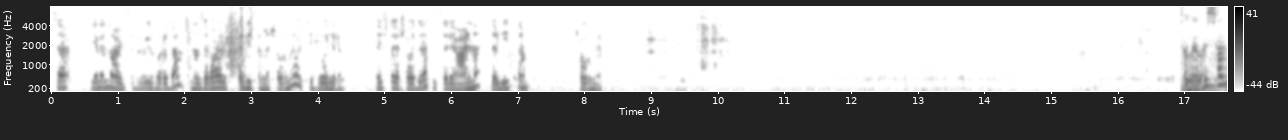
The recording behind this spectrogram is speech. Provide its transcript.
Це, я не знаю, чи другі города називають столицями шаурми оці блогери. Я вважаю, що Одеса це реальна столиця шаурми. Селилися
